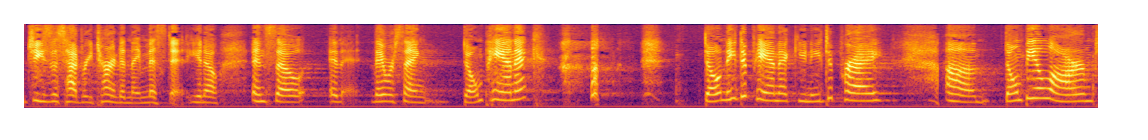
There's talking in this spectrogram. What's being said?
Jesus had returned and they missed it, you know. And so it, they were saying, don't panic. Don't need to panic. You need to pray. Um, don't be alarmed.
